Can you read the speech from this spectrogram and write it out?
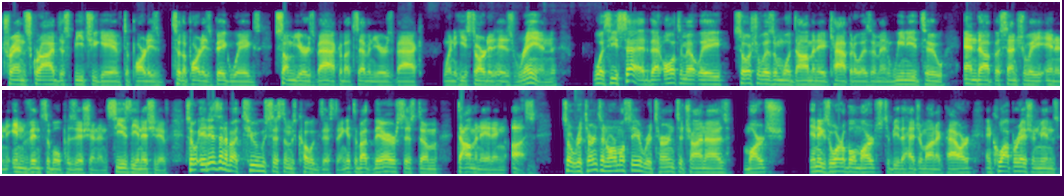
transcribed a speech he gave to parties to the party's bigwigs some years back, about seven years back, when he started his reign, was he said that ultimately socialism will dominate capitalism and we need to end up essentially in an invincible position and seize the initiative. So it isn't about two systems coexisting, it's about their system dominating us. So return to normalcy, return to China's march, inexorable march to be the hegemonic power, and cooperation means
